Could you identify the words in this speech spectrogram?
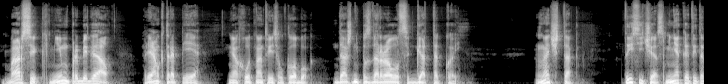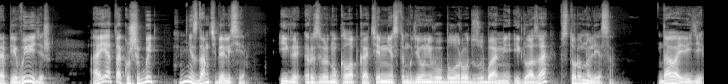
Барсик мимо пробегал. Прям к тропе, неохотно ответил Колобок. Даже не поздоровался, гад такой. Значит так. Ты сейчас меня к этой тропе выведешь, а я так уж и быть не сдам тебя лисе. Игорь развернул Колобка тем местом, где у него был рот зубами и глаза, в сторону леса. «Давай, веди».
